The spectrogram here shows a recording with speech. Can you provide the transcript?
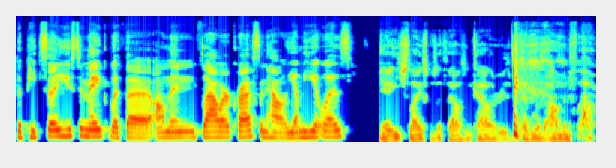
the pizza you used to make with a almond flour crust and how yummy it was. Yeah, each slice was a thousand calories because it was almond flour.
